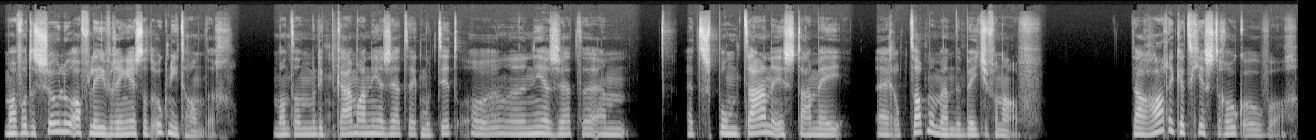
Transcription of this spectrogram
Maar voor de solo-afleveringen is dat ook niet handig. Want dan moet ik een camera neerzetten, ik moet dit eh, neerzetten. En het spontane is daarmee er op dat moment een beetje vanaf. Daar had ik het gisteren ook over.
